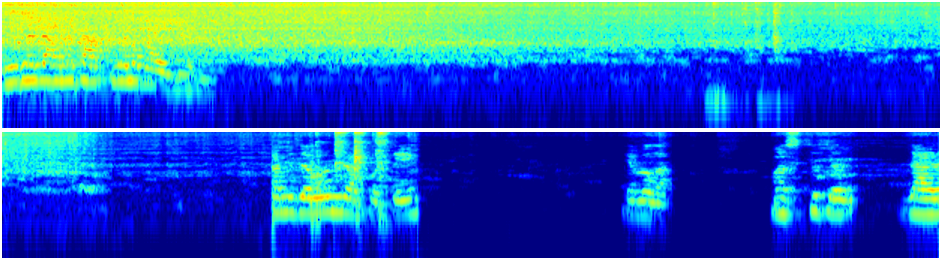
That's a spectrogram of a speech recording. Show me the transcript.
दुधा चांगलं तापलेलं पाहिजे. आम्ही जवळून दाखवते. हे बघा. मस्त झाड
